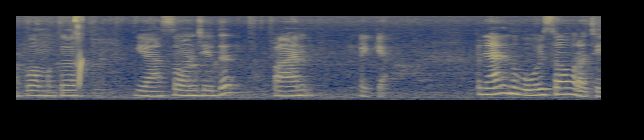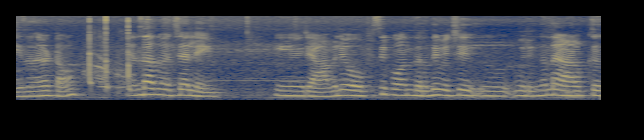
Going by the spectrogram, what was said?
അപ്പോൾ നമുക്ക് ഗ്യാസ് ഓൺ ചെയ്ത് പാൻ വയ്ക്കാം അപ്പോൾ ഞാനിന്ന് വോയിസ് ഓവറാണ് ചെയ്യുന്നത് കേട്ടോ. എന്താണെന്ന് വെച്ചാലേ ഈ രാവിലെ ഓഫീസിൽ പോകാൻ ധൃതി വെച്ച് ഒരുങ്ങുന്ന ആൾക്ക്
